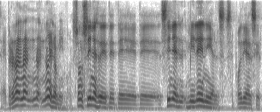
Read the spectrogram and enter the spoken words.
Sí, pero no, no, no, no es lo mismo. Son cines de, de- de- de- cines millennials, se podría decir.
